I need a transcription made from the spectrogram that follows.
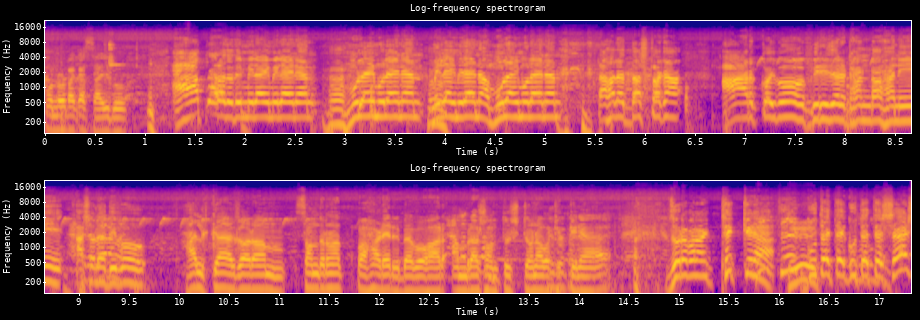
পনেরো টাকা চাইব। আপনারা যদি মিলাই মিলাই নেন মুলাই মুলাই নেন মিলাই মিলাই না মুলাই মুলাই নেন তাহলে দশ টাকা। আর কইব ফ্রিজের ঠান্ডা হানি আসলে দিব। হালকা গরম চন্দ্রনাথ পাহাড়ের ব্যবহার আমরা সন্তুষ্ট নব ঠিক কিনা? জোরে বলেন ঠিক কিনা? গুতাইতে গুতাইতে শেষ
